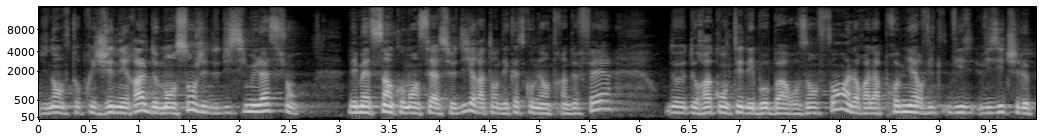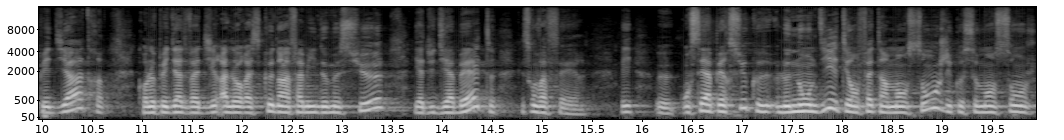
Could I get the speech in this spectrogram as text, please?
d'une entreprise générale de mensonges et de dissimulation. Les médecins ont commencé à se dire attendez, qu'est-ce qu'on est en train de faire? De, raconter des bobards aux enfants. Alors à la première visite chez le pédiatre, quand le pédiatre va dire alors est-ce que dans la famille de monsieur il y a du diabète, qu'est-ce qu'on va faire? Euh, On s'est aperçu que le non-dit était en fait un mensonge et que ce mensonge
